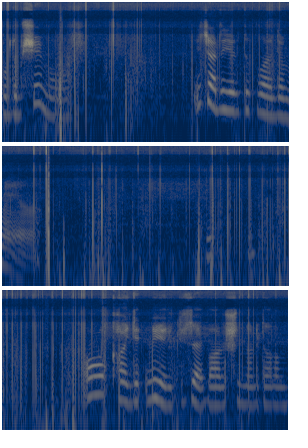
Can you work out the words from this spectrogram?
Burada bir şey mi var? İçeride yaratık var deme ya. Kaydetme yeri güzel. Bari şunları da alalım.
